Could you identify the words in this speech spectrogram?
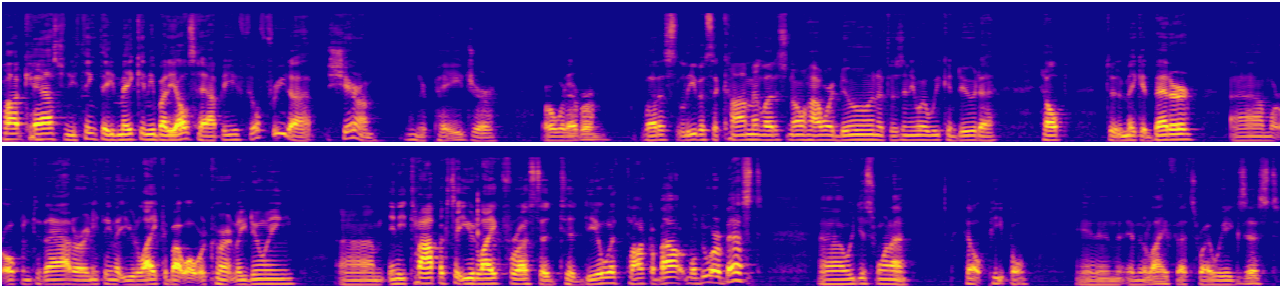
podcasts and you think they'd make anybody else happy, feel free to share them on your page or, or whatever. Let us leave us a comment. Let us know how we're doing. If there's any way we can do to help to make it better, um, we're open to that. Or anything that you like about what we're currently doing. Um, any topics that you'd like for us to, to deal with, talk about, we'll do our best. Uh, we just want to help people and in, in their life. That's why we exist.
